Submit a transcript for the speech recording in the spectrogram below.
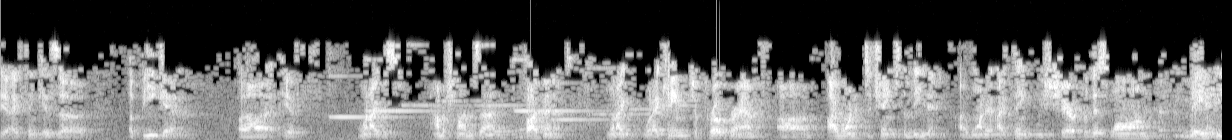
I think, is a, a beacon. Uh, if when I was, how much time was that? Five minutes when I when I came to program, um, I wanted to change the meeting. I wanted. I think we should share for this long. Maybe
